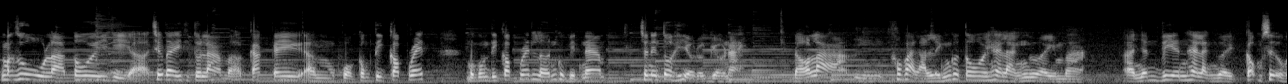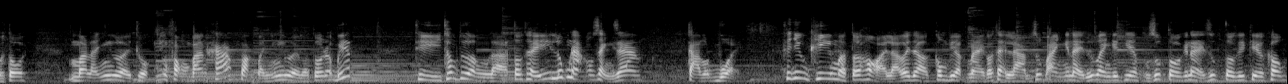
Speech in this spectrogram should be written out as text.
mặc dù là tôi thì uh, trước đây thì tôi làm ở các cái um, của công ty corporate một công ty corporate lớn của Việt Nam cho nên tôi hiểu được điều này. Đó là um, không phải là lính của tôi hay là người mà uh, nhân viên hay là người cộng sự của tôi mà là những người thuộc những phòng ban khác hoặc là những người mà tôi đã biết, thì thông thường là tôi thấy lúc nào cũng rảnh rang cả một buổi. Thế nhưng khi mà tôi hỏi là bây giờ công việc này có thể làm giúp anh cái này, giúp anh cái kia, hoặc giúp tôi cái này, giúp tôi cái kia không?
